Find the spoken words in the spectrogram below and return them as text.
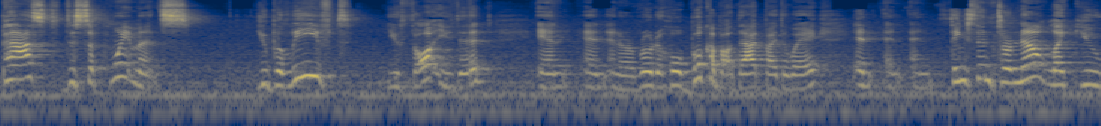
past disappointments. You believed, you thought you did, and, and, and I wrote a whole book about that, by the way. And, and, and things didn't turn out like you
